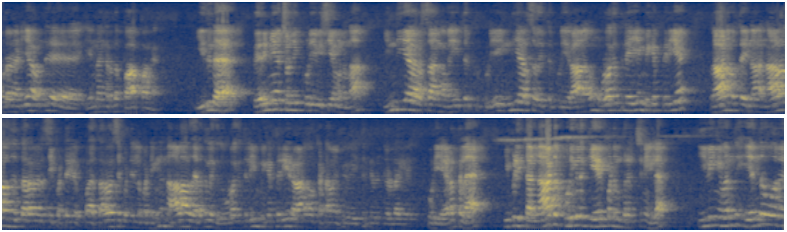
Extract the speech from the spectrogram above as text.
உடனடியா வந்து என்னங்கிறத பார்ப்பாங்க. இதுல பெருமையா சொல்லிக்கூடிய விஷயம் என்னன்னா இந்திய அரசாங்கம் வைத்திருக்கக்கூடிய இந்திய அரசு வைத்திருக்கக்கூடிய ராணுவம் உலகத்திலேயே மிகப்பெரிய ராணுவத்தை நாலாவது தரவரிசை பட்டியல் தரவரிசை பட்டியலில் பார்த்தீங்கன்னா நாலாவது இடத்துல இருக்குது. உலகத்திலேயும் மிகப்பெரிய ராணுவ கட்டமைப்பை வைத்திருக்கிறதுன்னு சொல்லக்கூடிய இடத்துல இப்படி தன் நாட்டு குடிகளுக்கு ஏற்படும் பிரச்சனையில இவங்க வந்து எந்த ஒரு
